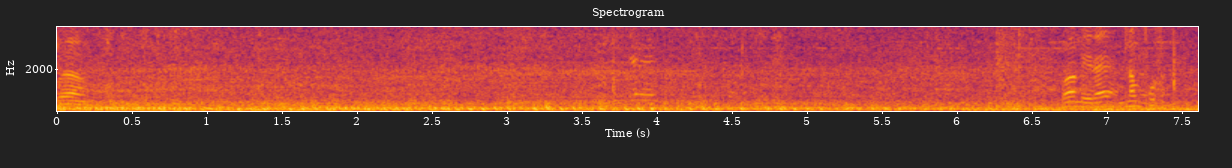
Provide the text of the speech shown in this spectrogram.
Vâng vâng để đây 5 phút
